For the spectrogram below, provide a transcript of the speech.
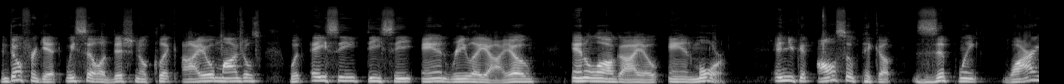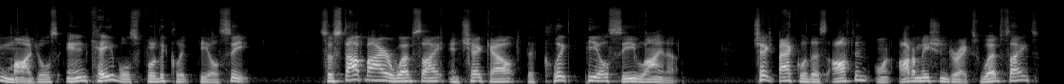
And don't forget, we sell additional Click I.O. modules with AC, DC, and Relay I.O., Analog I.O., and more and you can also pick up ZipLink wiring modules and cables for the Click PLC. So stop by our website and check out the Click PLC lineup. Check back with us often on Automation Direct's websites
